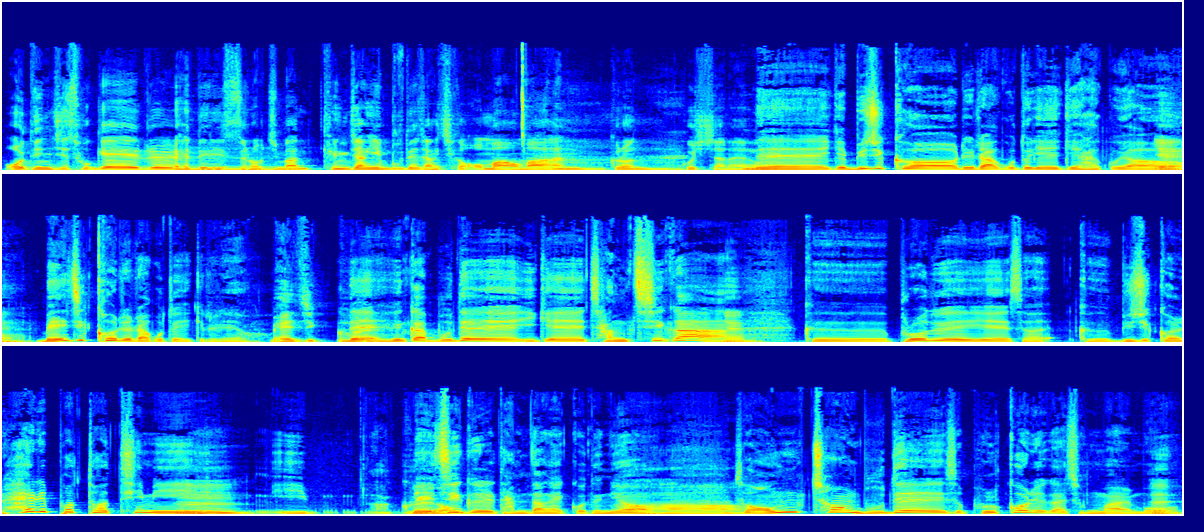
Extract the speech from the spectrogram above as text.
어딘지 소개를 해드릴 수는 없지만 굉장히 무대 장치가 어마어마한 그런 곳이잖아요. 네, 이게 뮤지컬이라고도 얘기하고요. 예. magical이라고도 얘기를 해요. magical. 네, 그러니까 무대 이게 장치가 예. 그 브로드웨이에서 그 뮤지컬 해리포터 팀이 음. 이 그래요? 매직을 담당했거든요. 아. 그래서 엄청 무대에서 볼거리가 정말 뭐 네.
